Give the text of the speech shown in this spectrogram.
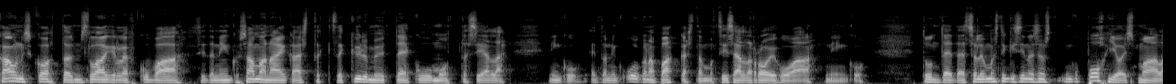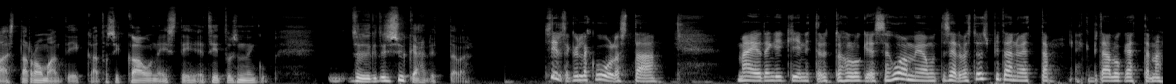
kaunis kohtaus, missä Lagerlöf kuvaa sitä niin kuin samanaikaista sitä kylmyyttä ja kuumuutta siellä, niin kuin, että on niin kuin ulkona pakkasta, mutta sisällä roihuaa niin kuin, tunteita. Et se oli muistakin siinä semmoista niin kuin pohjoismaalaista romantiikkaa tosi kauniisti, että siitä tuli niin kuin, se oli tosi sykähdyttävä. Siltä kyllä kuulostaa. Mä en jotenkin kiinnittänyt tuohon lukiessa huomioon, mutta selvästi olisi pitänyt, että ehkä pitää lukea tämä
